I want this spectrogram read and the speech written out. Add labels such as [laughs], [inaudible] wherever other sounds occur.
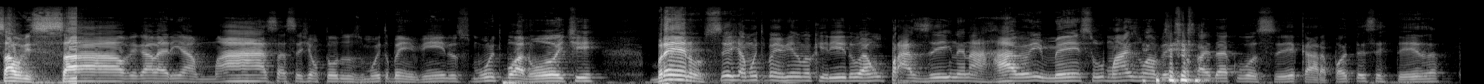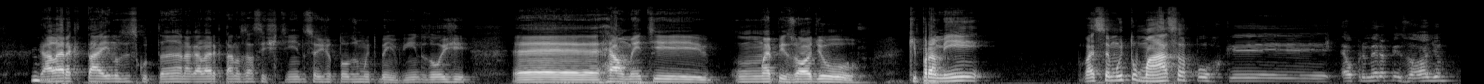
Salve, salve, galerinha massa! Sejam todos muito bem-vindos, muito boa noite. Breno, seja muito bem-vindo, meu querido. É um prazer inenarrável, imenso, mais uma vez trocar [laughs] ideia com você, cara. Pode ter certeza. Galera que tá aí nos escutando, a galera que tá nos assistindo, sejam todos muito bem-vindos. Hoje é realmente um episódio que para mim vai ser muito massa, porque é o primeiro episódio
